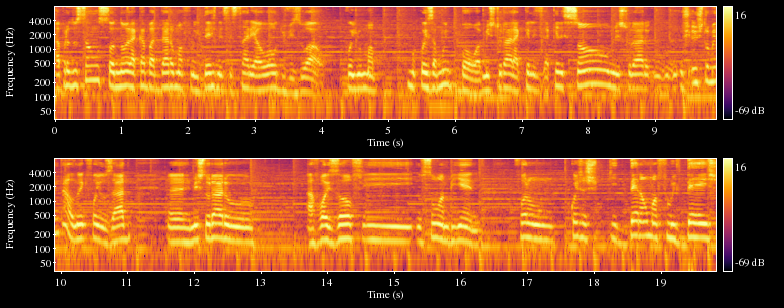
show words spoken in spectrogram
A produção sonora acaba de dar uma fluidez necessária ao audiovisual. Foi uma, uma coisa muito boa, misturar aquele, aquele som, misturar o, o, o instrumental né, que foi usado, é, misturar o, a voice off e o som ambiente. Foram coisas que deram uma fluidez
